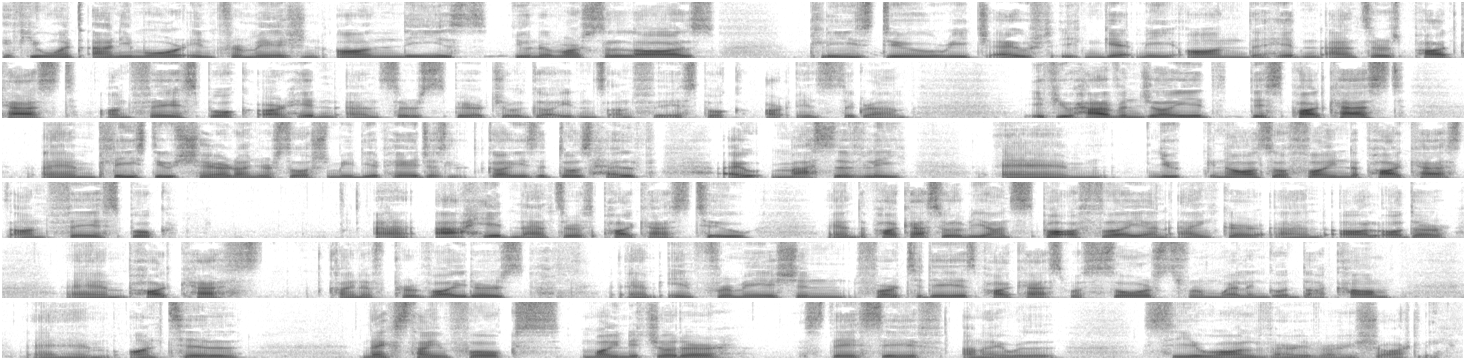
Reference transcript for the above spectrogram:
If you want any more information on these universal laws, please do reach out. You can get me on the Hidden Answers podcast on Facebook or Hidden Answers Spiritual Guidance on Facebook or Instagram. If you have enjoyed this podcast, um, please do share it on your social media pages, guys. It does help out massively. Um, you can also find the podcast on Facebook at, Hidden Answers Podcast 2. And the podcast will be on Spotify and Anchor and all other um, podcast kind of providers. Um, information for today's podcast was sourced from wellandgood.com. Um, until next time, folks, mind each other, stay safe, and I will see you all very, very shortly.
